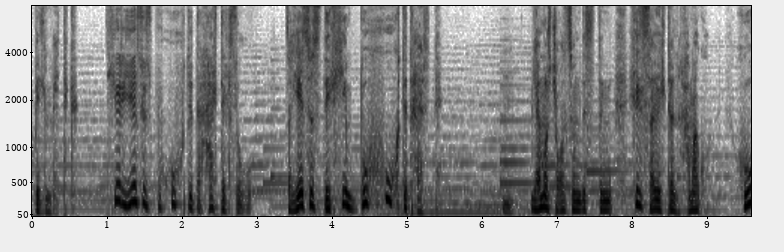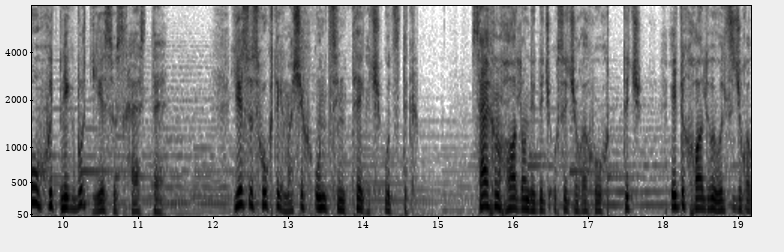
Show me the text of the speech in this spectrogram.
бэлэн байдаг. Тэгэхээр Есүс бүх хүүхдэд хайртай гэсэн үг? За Есүс дэлхийн бүх хүүхдэд хайртай ямар ч улс үндэстэн хэл соёлтой нь хамаагүй. Хүүхэд нэг бүрд Есүс хайртай. Есүс хүүхдийг маш их үн цэнтэй гэж үздэг. Сайхан хоолунд идэж өсөж байгаа хүүхдтэж, идэх хоолгүй өлсөж байгаа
